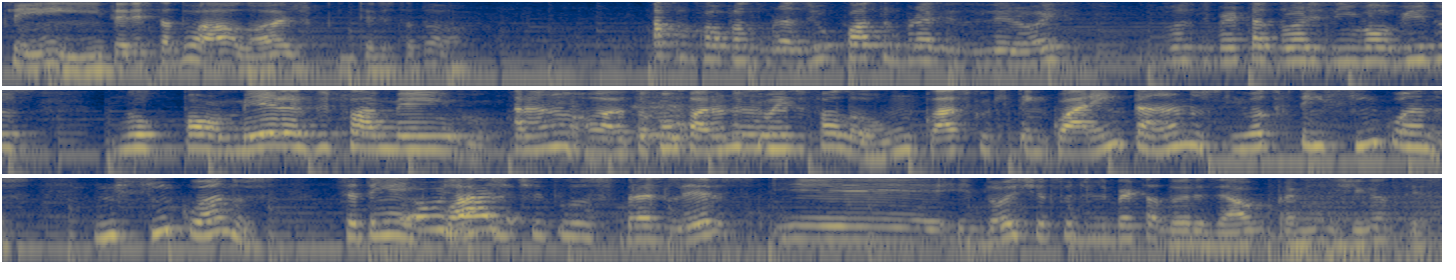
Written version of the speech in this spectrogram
Sim, interestadual, lógico, interestadual. Quatro Copas do Brasil, quatro Brasileirões, duas Libertadores envolvidos no Palmeiras e Flamengo. Comparando, ó, eu tô comparando o que o Enzo falou. Um clássico que tem 40 anos e outro que tem 5 anos. Em 5 anos, você tem aí eu quatro já... títulos brasileiros e, e dois títulos de Libertadores. É algo para mim gigantesco.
